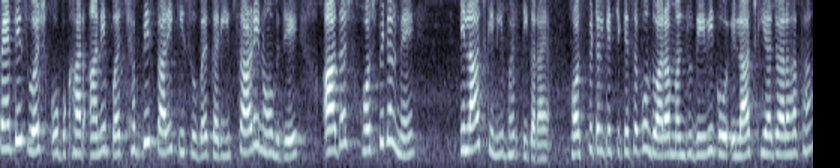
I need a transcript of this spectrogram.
35 वर्ष को बुखार आने पर 26 तारीख की सुबह करीब साढ़े नौ बजे आदर्श हॉस्पिटल में इलाज के लिए भर्ती कराया। हॉस्पिटल के चिकित्सकों द्वारा मंजू देवी को इलाज किया जा रहा था।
